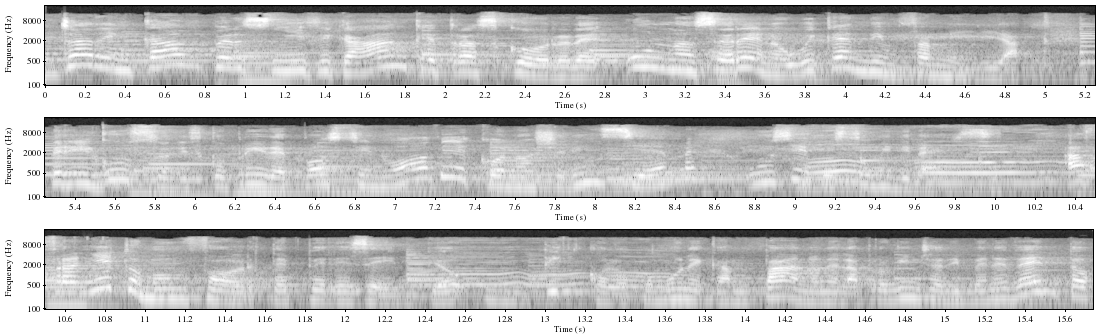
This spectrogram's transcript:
Viaggiare in camper significa anche trascorrere un sereno weekend in famiglia, per il gusto di scoprire posti nuovi e conoscere insieme usi e costumi diversi. A Fragneto Monforte, per esempio, un piccolo comune campano nella provincia di Benevento,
